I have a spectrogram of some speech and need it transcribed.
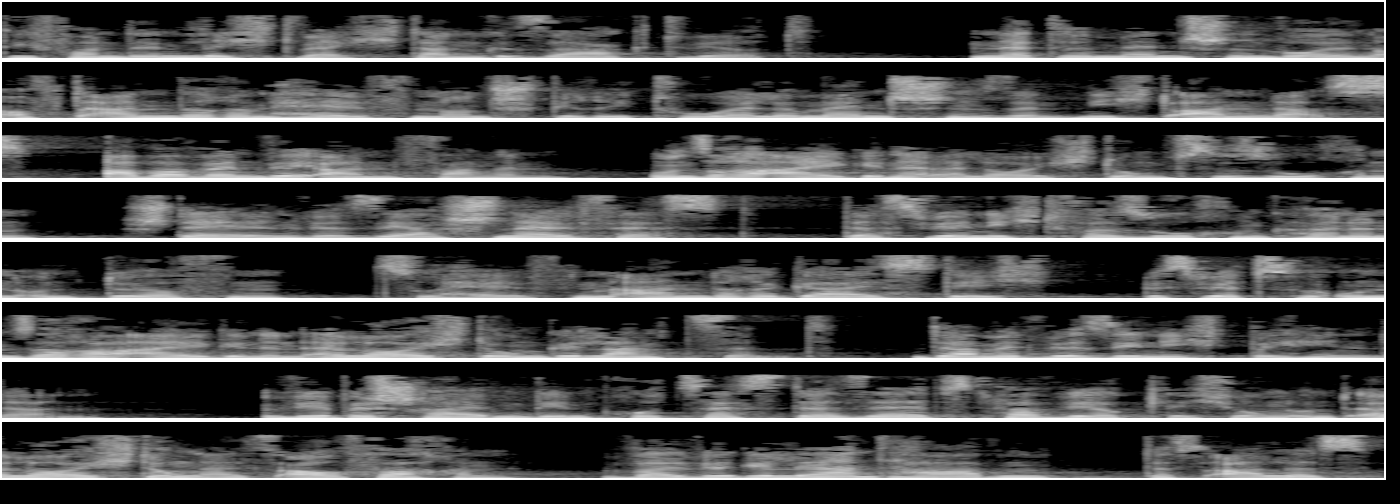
die von den Lichtwächtern gesagt wird. Nette Menschen wollen oft anderen helfen und spirituelle Menschen sind nicht anders. Aber wenn wir anfangen, unsere eigene Erleuchtung zu suchen, stellen wir sehr schnell fest, dass wir nicht versuchen können und dürfen, zu helfen andere geistig, bis wir zu unserer eigenen Erleuchtung gelangt sind, damit wir sie nicht behindern. Wir beschreiben den Prozess der Selbstverwirklichung und Erleuchtung als Aufwachen, weil wir gelernt haben, dass alles,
